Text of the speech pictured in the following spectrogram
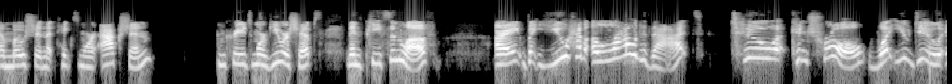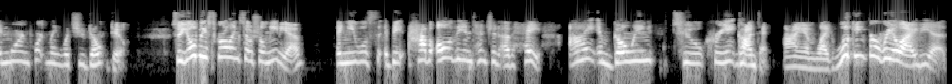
emotion that takes more action and creates more viewerships than peace and love. All right. But you have allowed that to control what you do and more importantly, what you don't do. So you'll be scrolling social media and you will be, have all of the intention of, hey, I am going to create content. I am like looking for real ideas.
